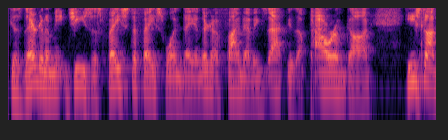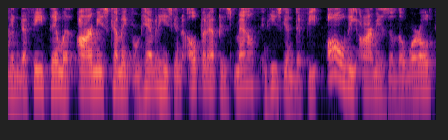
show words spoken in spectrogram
because they're going to meet Jesus face to face one day and they're going to find out exactly the power of God. He's not going to defeat them with armies coming from heaven. He's going to open up his mouth and he's going to defeat all the armies of the world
